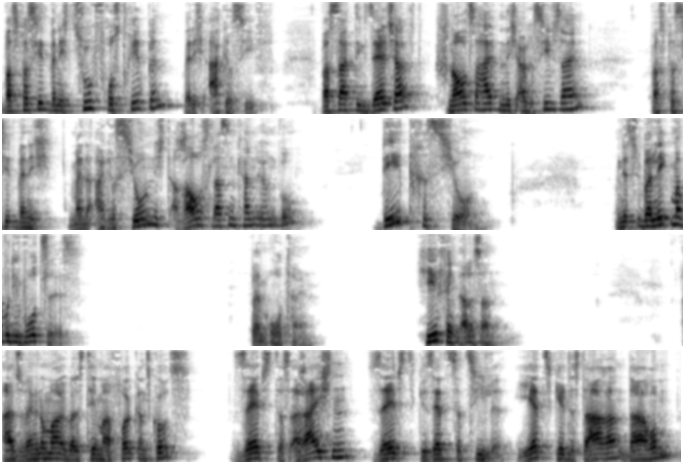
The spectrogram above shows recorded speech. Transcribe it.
Was passiert, wenn ich zu frustriert bin? Werde ich aggressiv. Was sagt die Gesellschaft? Schnauze halten, nicht aggressiv sein. Was passiert, wenn ich meine Aggression nicht rauslassen kann irgendwo? Depression. Und jetzt überleg mal, wo die Wurzel ist. Beim Urteilen. Hier fängt alles an. Also, wenn wir nochmal über das Thema Erfolg ganz kurz. Selbst das Erreichen selbst gesetzter Ziele. Jetzt gilt es daran, darum,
